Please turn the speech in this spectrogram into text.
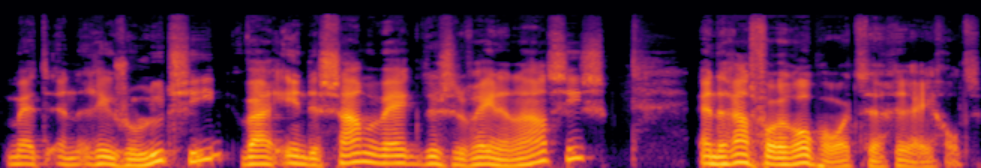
met een resolutie waarin de samenwerking tussen de Verenigde Naties en de Raad voor Europa wordt geregeld.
